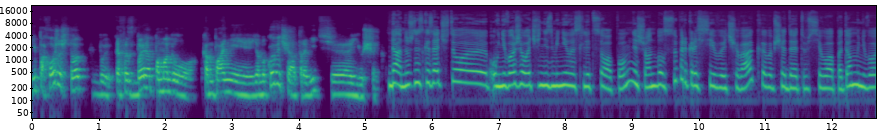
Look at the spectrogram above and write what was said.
И похоже, что как бы, ФСБ помогло компании Януковича отравить э, Ющенко. Да, нужно сказать, что у него же очень изменилось лицо. Помнишь, он был супер красивый чувак вообще до этого всего, а потом у него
